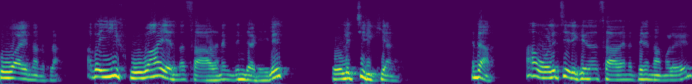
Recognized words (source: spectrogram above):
ഹുവ എന്നാണ് പ്ലാ അപ്പൊ ഈ ഹുവ എന്ന സാധനം ഇതിന്റെ അടിയിൽ ഒളിച്ചിരിക്കുകയാണ്. എന്താ ആ ഒളിച്ചിരിക്കുന്ന സാധനത്തിന് നമ്മൾ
